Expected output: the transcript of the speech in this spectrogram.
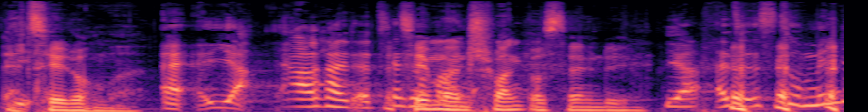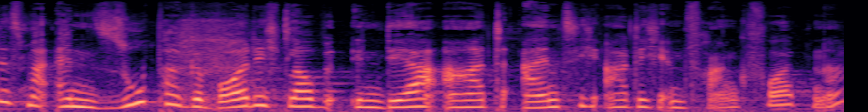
Erzähl doch mal. Äh, ja, Harald, erzähl, erzähl mal. einen Schwank aus deinem Leben. Ja, also es ist zumindest mal ein super Gebäude, ich glaube in der Art einzigartig in Frankfurt, ne?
